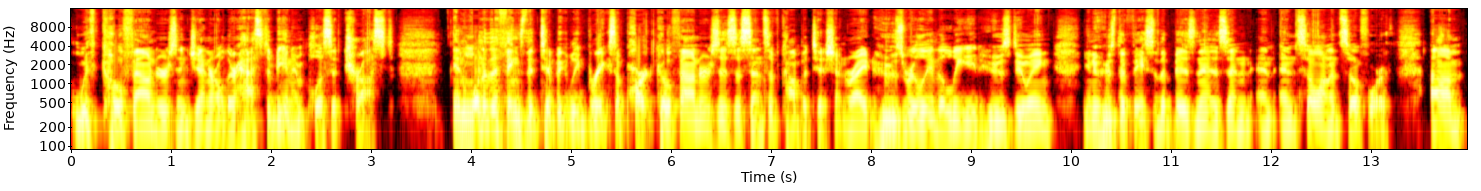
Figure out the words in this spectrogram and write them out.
with co-founders in general, there has to be an implicit trust. And one of the things that typically breaks apart co-founders is a sense of competition, right? Who's really the lead? Who's doing, you know, who's the face of the business, and and and so on and so forth. Um,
